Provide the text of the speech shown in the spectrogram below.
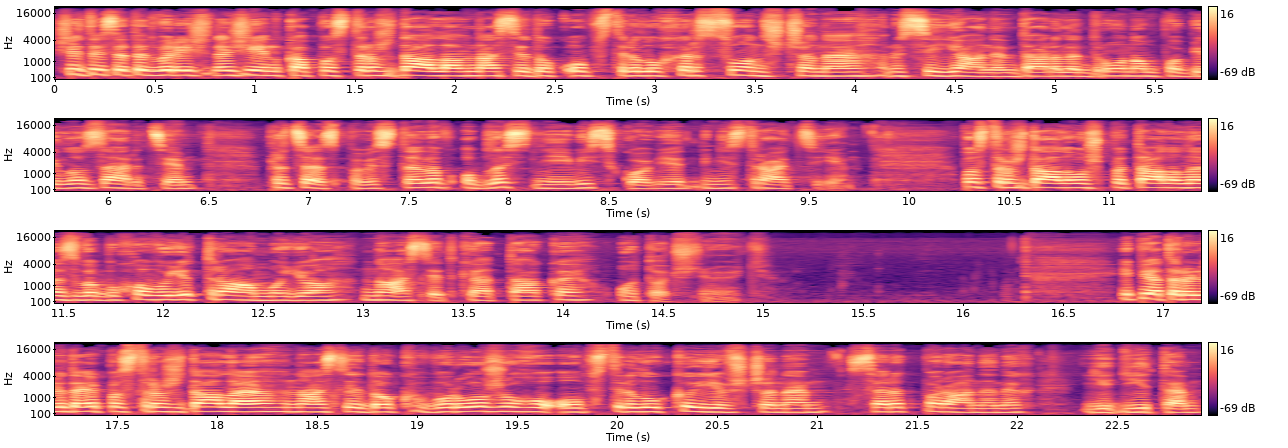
62-річна жінка постраждала внаслідок обстрілу Херсонщини. Росіяни вдарили дроном по Білозерці. Про це сповістили в обласній військовій адміністрації. Постраждали ушпиталили з вибуховою травмою. Наслідки атаки уточнюють. І п'ятеро людей постраждали внаслідок ворожого обстрілу Київщини. Серед поранених є діти.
